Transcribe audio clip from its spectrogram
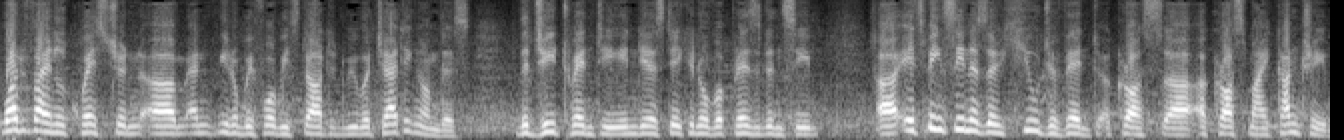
One final question, um, and you know, before we started, we were chatting on this. The G20, India has taken over presidency. Uh, it's being seen as a huge event across uh, across my country,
